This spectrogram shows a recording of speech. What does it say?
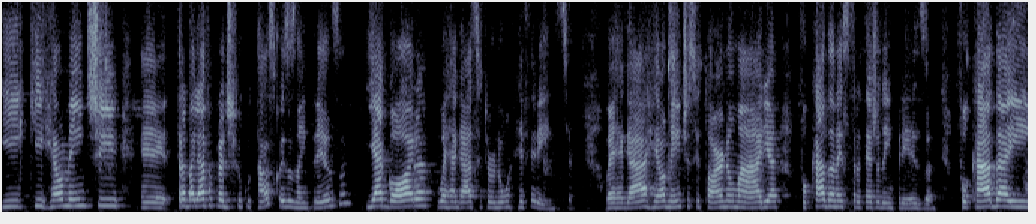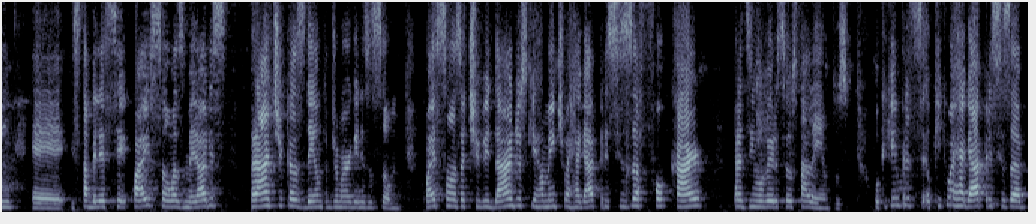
e que realmente é, trabalhava para dificultar as coisas na empresa, e agora o RH se tornou referência. O RH realmente se torna uma área focada na estratégia da empresa, focada em é, estabelecer quais são as melhores práticas dentro de uma organização, quais são as atividades que realmente o RH precisa focar para desenvolver os seus talentos, o que, que, o, que, que o RH precisa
